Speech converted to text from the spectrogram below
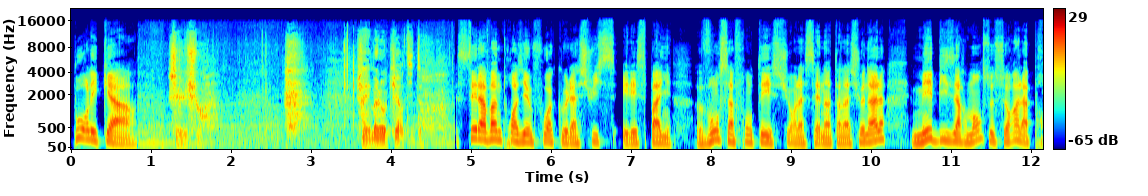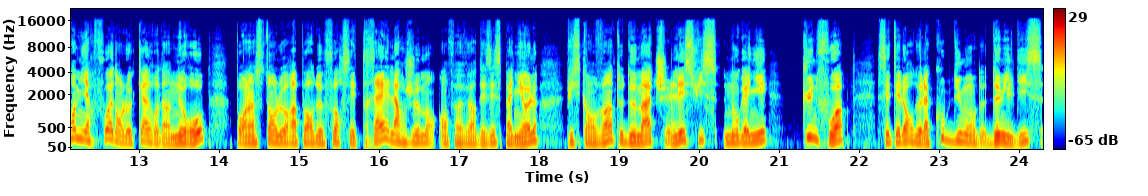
pour l'écart. J'ai eu chaud. J'avais mal au cœur, dis donc. C'est la 23e fois que la Suisse et l'Espagne vont s'affronter sur la scène internationale, mais bizarrement, ce sera la première fois dans le cadre d'un euro. Pour l'instant, le rapport de force est très largement en faveur des Espagnols, puisqu'en 22 matchs, les Suisses n'ont gagné qu'une fois. C'était lors de la Coupe du Monde 2010,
